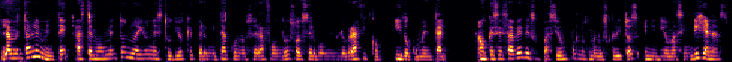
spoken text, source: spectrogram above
Lamentablemente, hasta el momento no hay un estudio que permita conocer a fondo su acervo bibliográfico y documental, aunque se sabe de su pasión por los manuscritos en idiomas indígenas,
